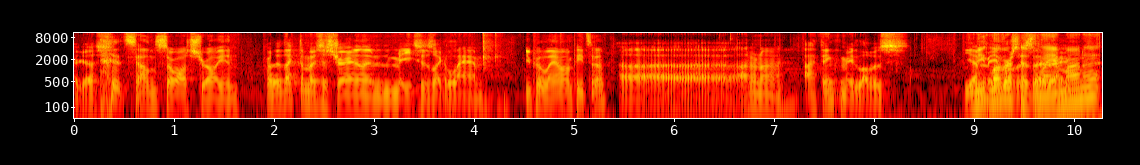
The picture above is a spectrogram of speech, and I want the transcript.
I guess. It sounds so Australian. Probably like the most Australian meat is like lamb. You put lamb on pizza? Uh, I don't know. I think meat lovers. Yeah, Meat lovers has though, lamb right? on it?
